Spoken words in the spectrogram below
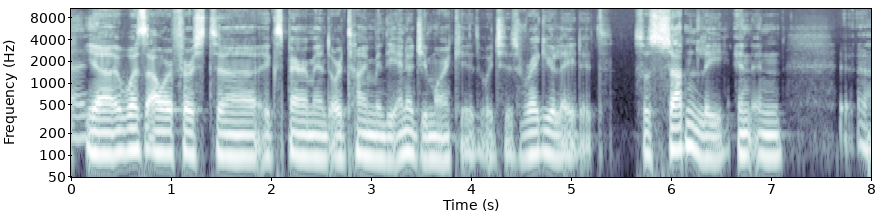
Uh, yeah, it was our first uh, experiment or time in the energy market, which is regulated. So suddenly, in, in uh,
